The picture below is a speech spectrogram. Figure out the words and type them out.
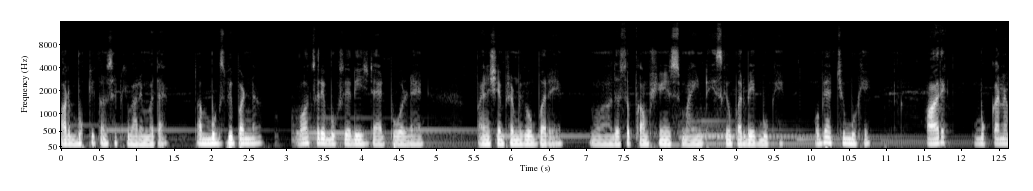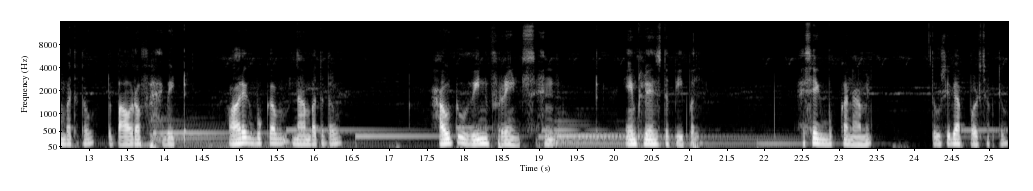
और बुक के कंसेप्ट के बारे में बताया। तो आप बुक्स भी पढ़ना। बहुत सारे बुक्स है rich dad poor dad financial friend के ऊपर है। द सबकॉन्शियस माइंड इसके ऊपर भी एक बुक है। वो भी अच्छी बुक है। और एक बुक का नाम बताता हूँ। द पावर ऑफ़ हैबिट और एक बुक का नाम बताता हूँ। How to win friends and influence the people ऐसे एक बुक का नाम है। तो उसे भी आप पढ़ सकते हो।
